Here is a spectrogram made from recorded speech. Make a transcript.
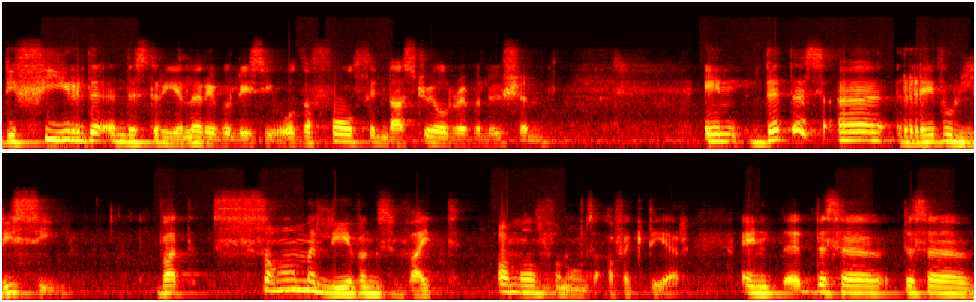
die vierde industriële revolusie of the fourth industrial revolution. En dit is 'n revolusie wat samelewingswyd almal van ons affekteer. En dis 'n dis 'n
